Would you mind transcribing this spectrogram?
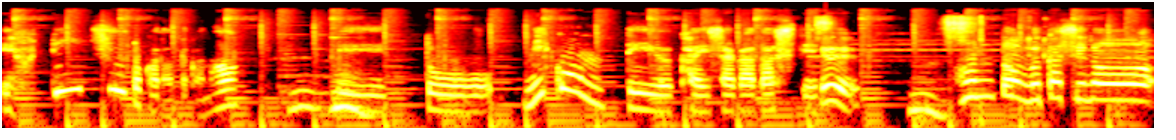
?FT2 とかだったかな、えっ、と、ニコンっていう会社が出してる、うん本当昔の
